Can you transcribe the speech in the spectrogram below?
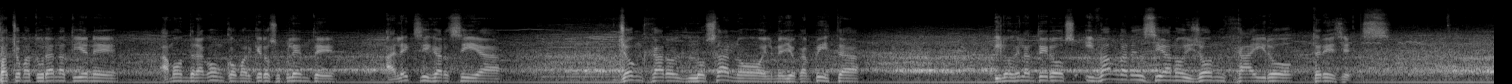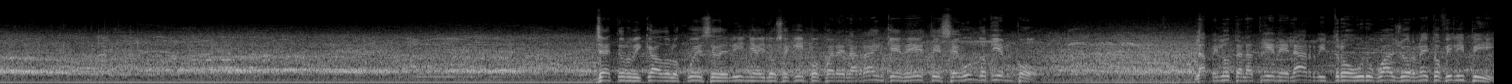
Pacho Maturana tiene a Mondragón como arquero suplente. Alexis García, John Harold Lozano, el mediocampista. Y los delanteros Iván Valenciano y John Jairo Treyes. Ya están ubicados los jueces de línea y los equipos para el arranque de este segundo tiempo. La pelota la tiene el árbitro uruguayo Ernesto Filippi.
